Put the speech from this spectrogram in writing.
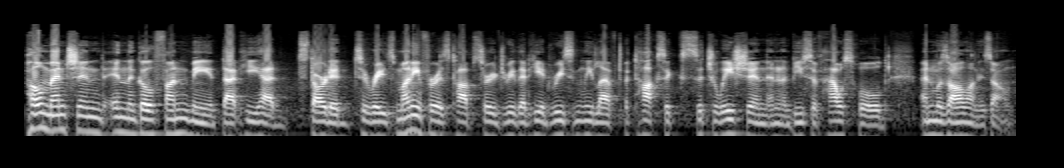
Poe mentioned in the GoFundMe that he had started to raise money for his top surgery, that he had recently left a toxic situation in an abusive household and was all on his own.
